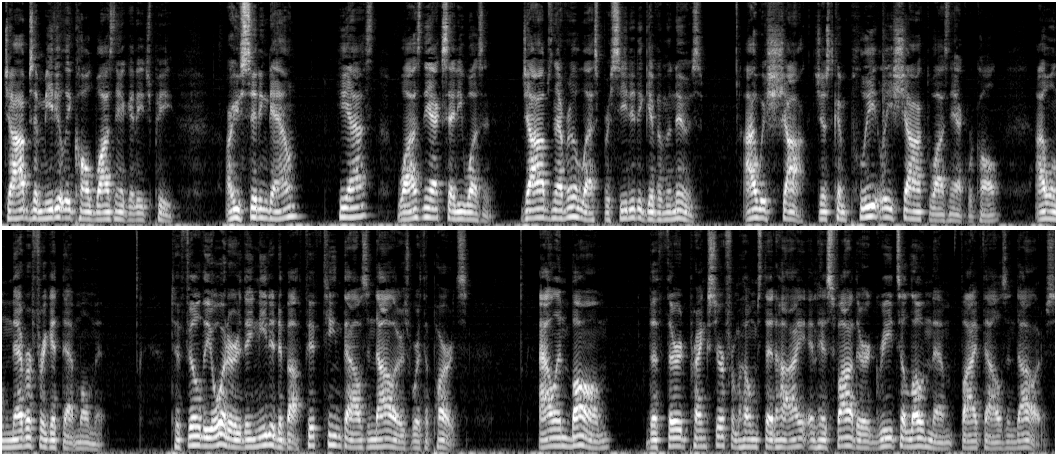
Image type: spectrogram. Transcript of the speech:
Jobs immediately called Wozniak at HP. Are you sitting down? he asked. Wozniak said he wasn't. Jobs nevertheless proceeded to give him the news. I was shocked, just completely shocked, Wozniak recalled. I will never forget that moment. To fill the order, they needed about $15,000 worth of parts. Alan Baum, the third prankster from Homestead High, and his father agreed to loan them $5,000.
